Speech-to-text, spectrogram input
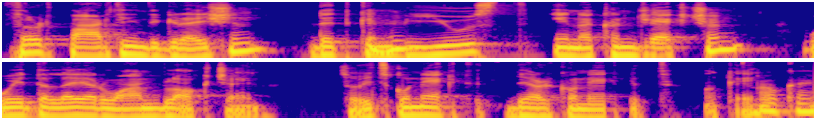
third party integration that can be used in a conjunction with the layer one blockchain so it's connected they are connected okay Okay.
